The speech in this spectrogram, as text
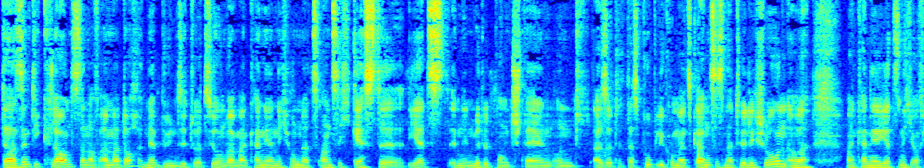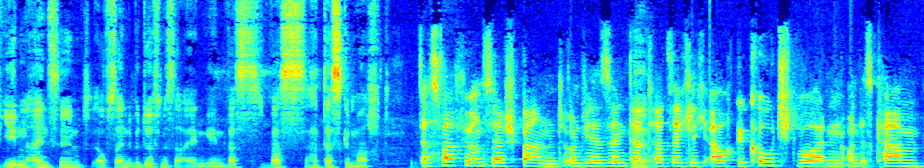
da sind die Clowns dann auf einmal doch in der Bühnensituation, weil man kann ja nicht 120 Gäste jetzt in den Mittelpunkt stellen und also das Publikum als Ganzes natürlich schon, aber man kann ja jetzt nicht auf jeden einzeln auf seine Bedürfnisse eingehen. Was, was hat das gemacht? Das war für uns sehr spannend und wir sind dann ja. tatsächlich auch gecoacht worden und es kam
